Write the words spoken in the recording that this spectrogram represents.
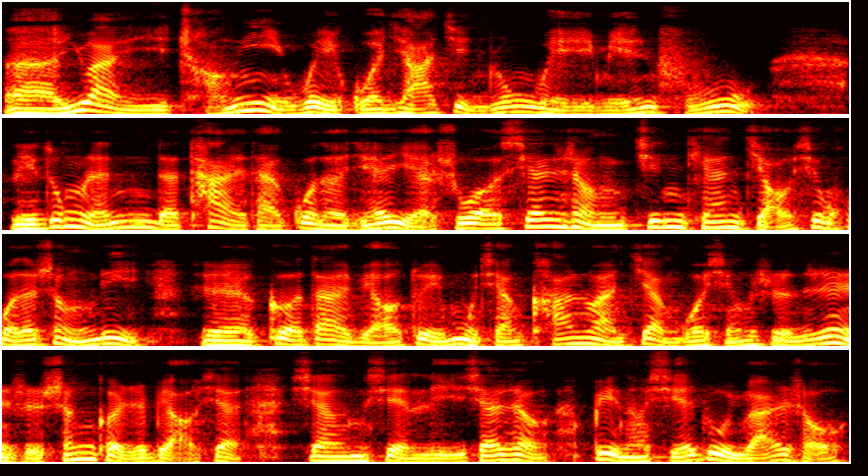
呃愿意诚意为国家尽忠，为民服务。李宗仁的太太郭德洁也说：“先生今天侥幸获得胜利，呃，各代表对目前戡乱建国形势的认识深刻之表现，相信李先生必能协助元首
